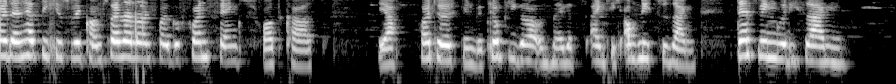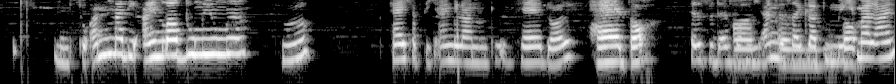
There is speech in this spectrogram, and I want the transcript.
damit ein herzliches Willkommen zu einer neuen Folge von Fangs Podcast. Ja, heute spielen wir Clubliga und mehr gibt es eigentlich auch nichts zu sagen. Deswegen würde ich sagen, nimmst du an mal die Einladung, Junge? Hä? Hä, ich habe dich eingeladen und du, hä, lol. Hä, doch. Hä, das wird einfach Ähm, nicht angezeigt. Lad du ähm, mich doch. mal ein?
